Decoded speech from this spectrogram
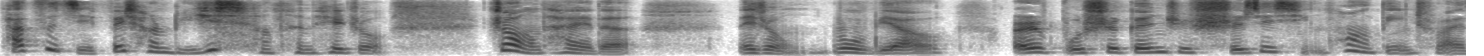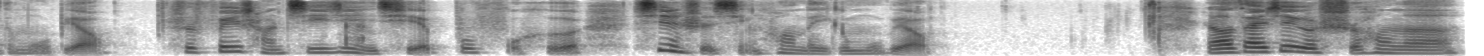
他自己非常理想的那种状态的那种目标，而不是根据实际情况定出来的目标，是非常激进且不符合现实情况的一个目标。然后在这个时候呢。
